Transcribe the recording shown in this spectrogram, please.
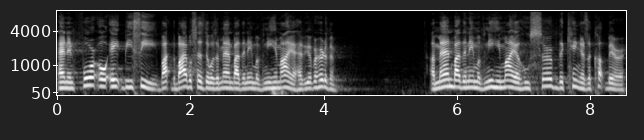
and in 408 BC, the Bible says there was a man by the name of Nehemiah. Have you ever heard of him? a man by the name of Nehemiah who served the king as a cupbearer.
